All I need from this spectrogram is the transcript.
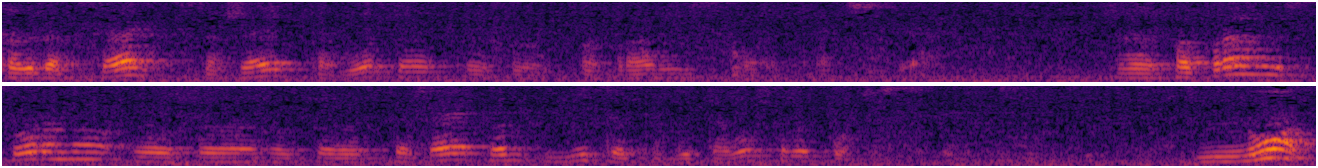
когда царь сажает кого-то э, по правую сторону от себя. Э, по правую сторону э, сажает он не только для того, чтобы почести но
